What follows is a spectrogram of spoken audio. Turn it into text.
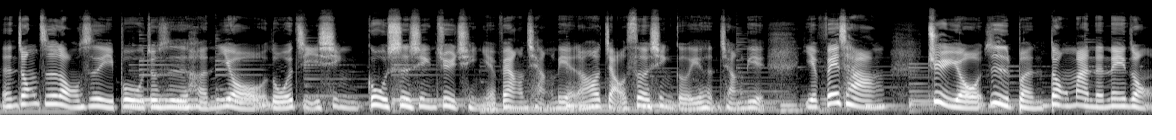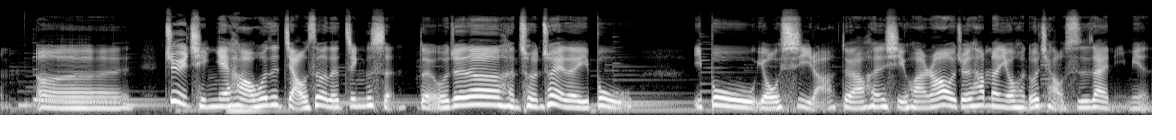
人中之龙》是一部就是很有逻辑性、故事性、剧情也非常强烈，然后角色性格也很强烈，也非常具有日本动漫的那种呃剧情也好，或是角色的精神。对，我觉得很纯粹的一部。一部游戏啦，对啊，很喜欢。然后我觉得他们有很多巧思在里面，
